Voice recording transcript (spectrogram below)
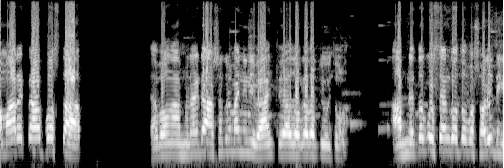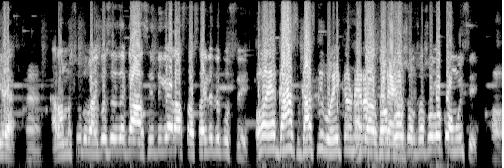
আমার একটা প্রস্তাব এবং আপনারা এটা আশা করে মাইনে নিবেন তুই আর ঝগড়াঝাটি হইতো না। আপনি তো করছেন গত বছরই দিকে। হ্যাঁ। আর আমরা ছোট ভাই কইছে যে গাছের দিকে রাস্তার সাইডে যে করছে। ও এ গাছ গাছ দিব এই কারণে আচ্ছা, কম হইছে। হ্যাঁ।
